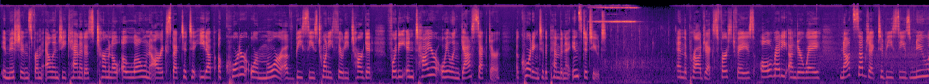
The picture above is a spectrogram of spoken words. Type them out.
Emissions from LNG Canada's terminal alone are expected to eat up a quarter or more of BC's 2030 target for the entire oil and gas sector, according to the Pembina Institute. And the project's first phase, already underway, not subject to BC's new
